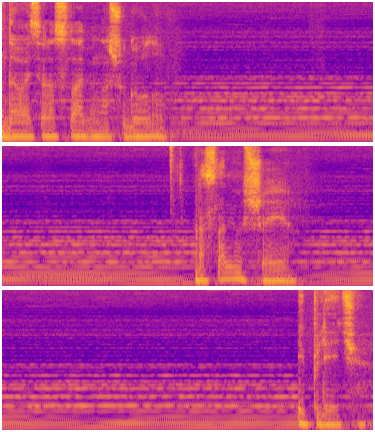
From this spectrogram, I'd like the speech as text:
Давайте расслабим нашу голову. Расслабим шею. плечи.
